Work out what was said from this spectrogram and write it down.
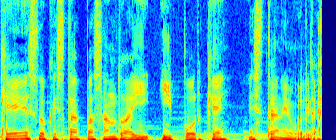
¿Qué es lo que está pasando ahí y por qué están en huelga?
